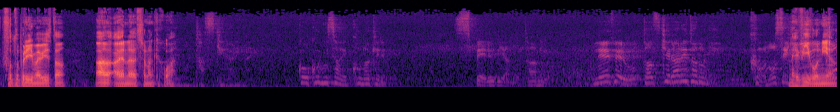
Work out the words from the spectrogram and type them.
Foto prima, hai visto? Ah, ah adesso anche qua. Ma è vivo Nian.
